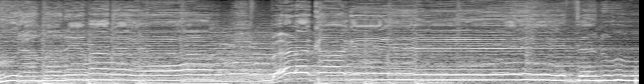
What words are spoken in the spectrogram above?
ಊರ ಮನೆ ಮನೆಯ ಬೆಳಕಾಗಿ ಇದ್ದನು.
